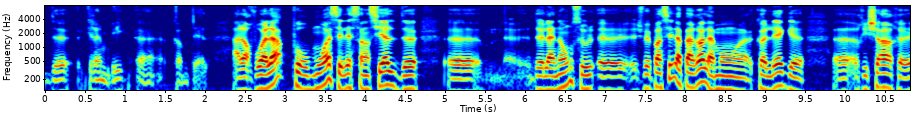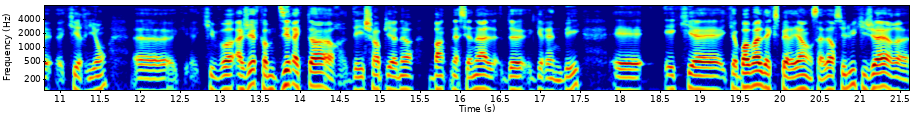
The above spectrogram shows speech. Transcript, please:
de Granby comme telle. Alors voilà, pour moi, c'est l'essentiel de, euh, de l'annonce. Euh, je vais passer la parole à mon euh, collègue Richard Quirion, qui va agir comme directeur des championnats Banque nationale de Grenby et, qui, a, qui, a, pas mal d'expérience. Alors, c'est lui qui gère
